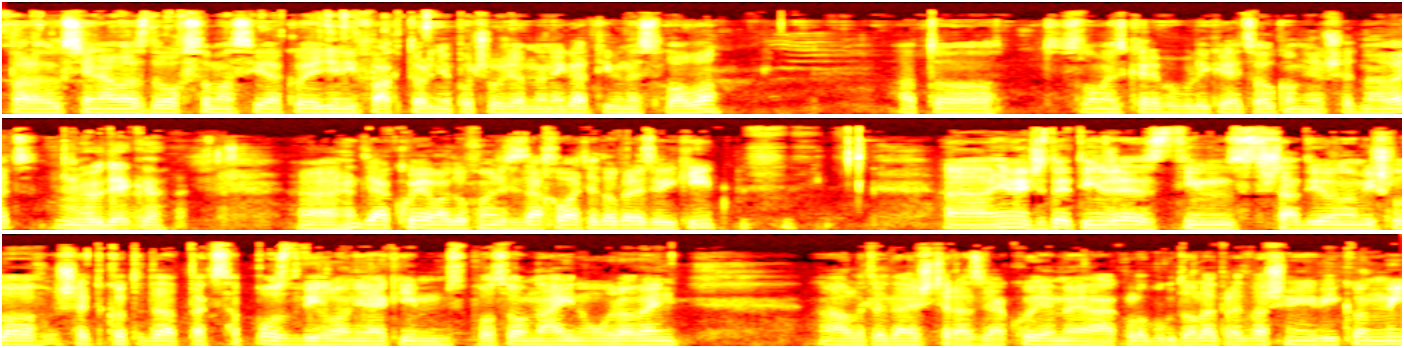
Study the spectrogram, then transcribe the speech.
Paradoxne na vás dvoch som asi ako jediný faktor nepočul žiadne negatívne slovo. a to v Slovenskej republike je celkom nevšetná vec. No, ďakujem. Ďakujem a dúfam, že si zachováte dobré zvyky. A neviem, či to je tým, že s tým štadiónom išlo všetko, teda tak sa pozdvihlo nejakým spôsobom na inú úroveň. Ale teda ešte raz ďakujeme a klobúk dole pred vašimi výkonmi.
